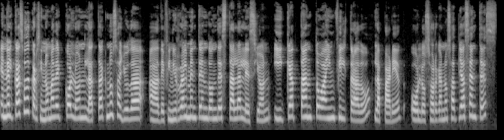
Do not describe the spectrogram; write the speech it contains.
En el caso de carcinoma de colon, la TAC nos ayuda a definir realmente en dónde está la lesión y qué tanto ha infiltrado la pared o los órganos adyacentes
